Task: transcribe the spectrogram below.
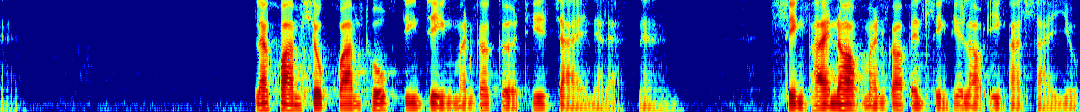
นะและความสุขความทุกข์จริง ๆ มันก็เกิดที่ใจนี่แหละนะ สิ่งภายนอกมันก็เป็นสิ่งที่เราอิงอาศัยอยู่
